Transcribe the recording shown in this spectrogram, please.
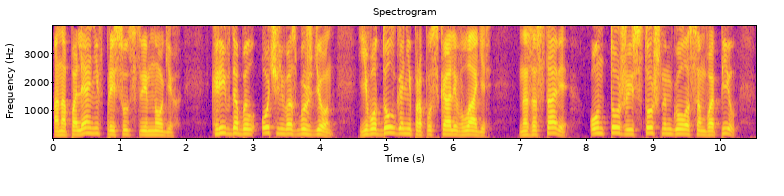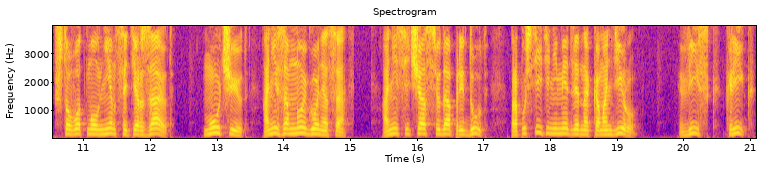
а на поляне в присутствии многих. Кривда был очень возбужден – его долго не пропускали в лагерь. На заставе он тоже истошным голосом вопил, что вот, мол, немцы терзают, мучают, они за мной гонятся, они сейчас сюда придут, пропустите немедленно к командиру. Виск, крик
